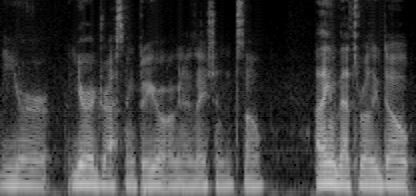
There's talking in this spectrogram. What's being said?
you're you're addressing through your organization so i think that's really dope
